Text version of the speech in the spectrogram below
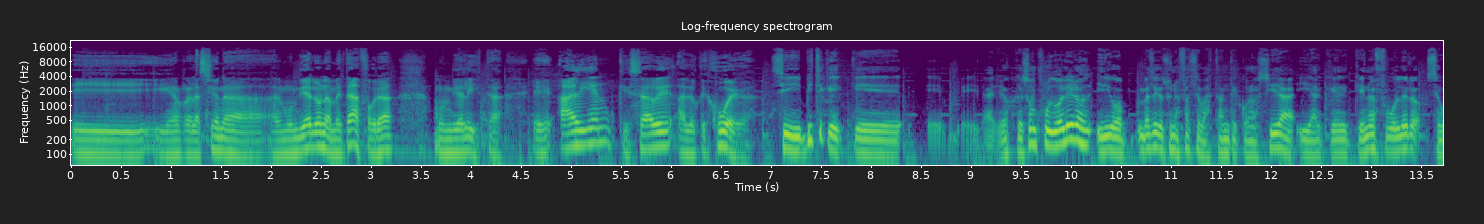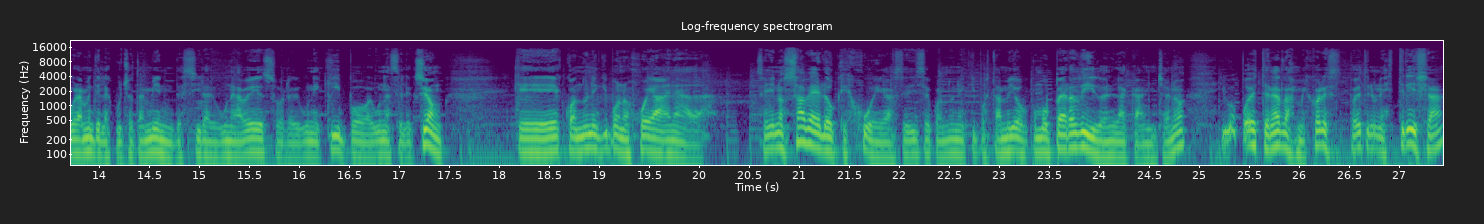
y, en relación al Mundial una metáfora mundialista. Eh, alguien que sabe a lo que juega. Sí, viste que, eh, los que son futboleros, y digo, me parece que es una frase bastante conocida y al que, no es futbolero seguramente la escuchó también decir alguna vez sobre algún equipo alguna selección, que es cuando un equipo no juega a nada. No sabe a lo que juega, se dice cuando un equipo está medio como perdido en la cancha, ¿no? Y vos podés tener las mejores, podés tener una estrella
